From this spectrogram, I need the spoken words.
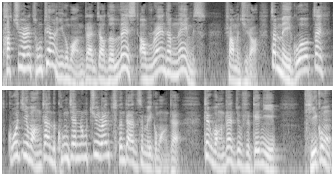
他居然从这样一个网站叫做 List of Random Names 上面去找，在美国在国际网站的空间中，居然存在着这么一个网站。这个网站就是给你提供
